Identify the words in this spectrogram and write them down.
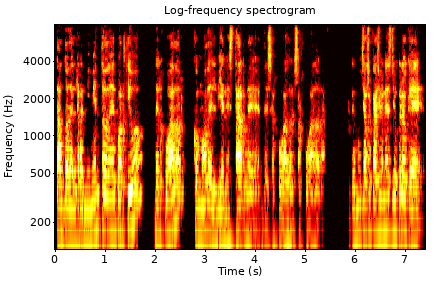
tanto del rendimiento deportivo del jugador como del bienestar de, ese jugador, esa jugadora. Porque en muchas ocasiones yo creo que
